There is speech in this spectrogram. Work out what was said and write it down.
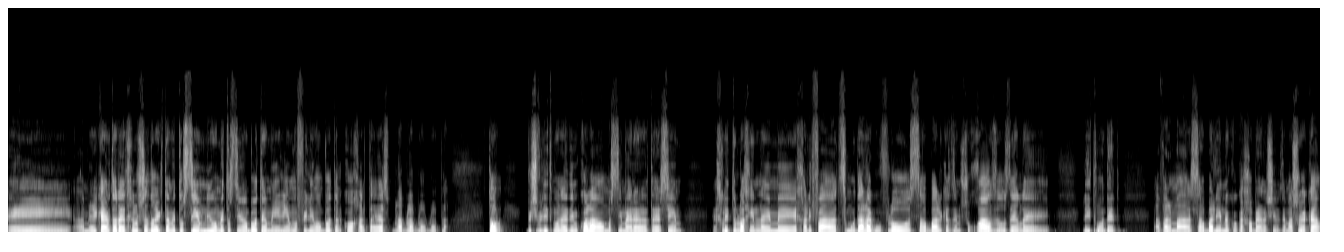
אה, האמריקאים, אתה יודע, התחילו לשדרג את המטוסים, נהיו מטוסים הרבה יותר מהירים, מפעילים הרבה יותר כוח על הטייס, בלה בלה בלה בלה בלה. טוב, בשביל להתמודד עם כל העומסים האלה על הטייסים, החליטו להכין להם אה, חליפה צמודה לגוף, לא סרבל כזה משוחרר, זה עוזר ל... להתמודד. אבל מה, סרבלים לכל כך הרבה אנשים, זה משהו יקר.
